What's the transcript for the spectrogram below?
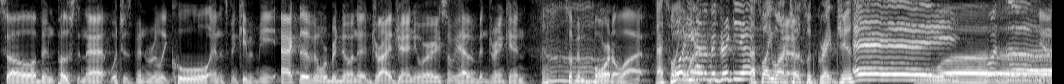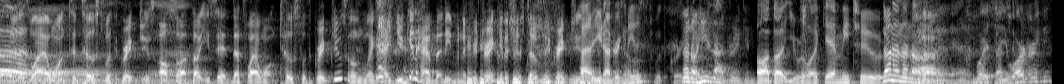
So I've been posting that, which has been really cool, and it's been keeping me active. And we've been doing a dry January, so we haven't been drinking. so I've been bored a lot. That's why What? you, You want, haven't been drinking yet? That's why you want Yeah. to toast with grape juice. Hey, what's up? Yes, that is why I want to toast with grape juice. Also, I thought you said that's why I want toast with grape juice. And I'm like, "Hey, you can have that even if you're drinking. It's just toasted grape juice. Pat, are you not drinking either? Toast with grape. No, no, he's not drinking. Oh, I thought you were like, yeah, me too. No, no, no, no. Yeah, yeah. Wait, so you are drinking?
